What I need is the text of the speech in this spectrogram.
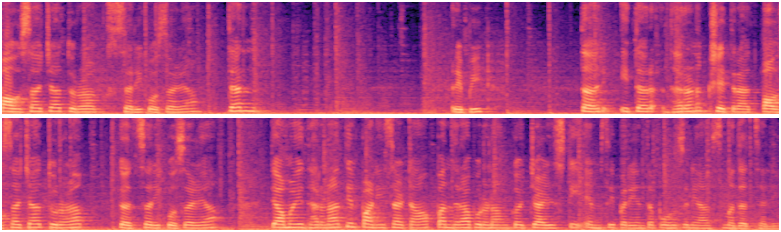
पावसाच्या तुरळक सरी कोसळल्या तर रिपीट तर इतर धरण क्षेत्रात पावसाच्या तुरळक सरी कोसळल्या. त्यामुळे धरणातील पाणीसाठा पंधरा पूर्णांक चाळीस टी एम सीपर्यंत पोहोचण्यास मदत झाली.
